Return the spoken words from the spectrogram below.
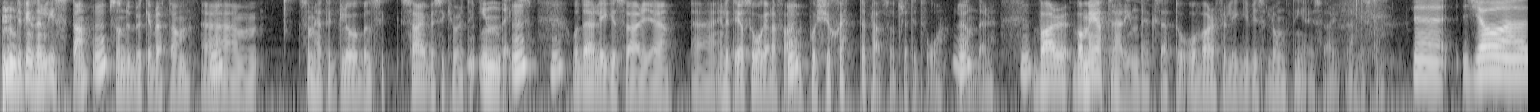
Det finns en lista mm. som du brukar berätta om. Mm. Um, som heter Global Cyber Security Index. Mm. Mm. Och där ligger Sverige, uh, enligt det jag såg i alla fall, mm. på 26 plats av 32 länder. Mm. Var, vad mäter det här indexet och, och, varför ligger vi så långt ner i Sverige på den listan? Eh, ja,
